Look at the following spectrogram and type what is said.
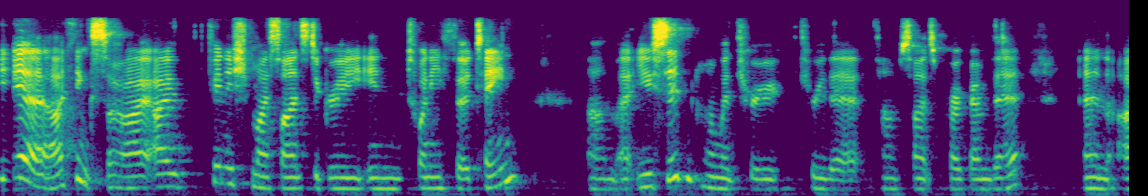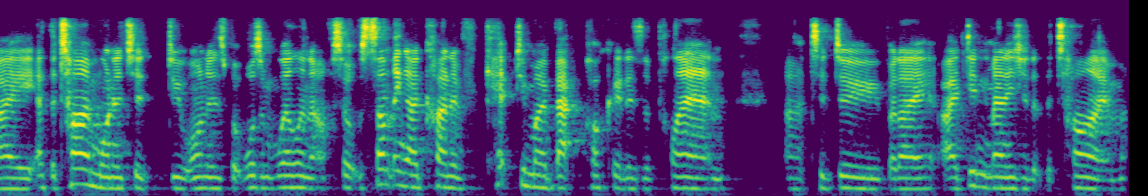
Yeah, I think so. I, I finished my science degree in 2013 um, at USyd. I went through through their um, science program there, and I at the time wanted to do honours but wasn't well enough. So it was something I kind of kept in my back pocket as a plan uh, to do, but I, I didn't manage it at the time.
